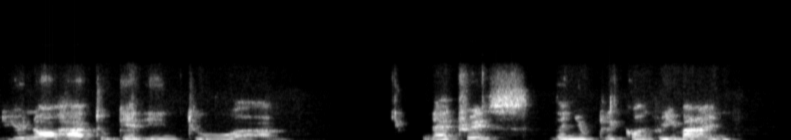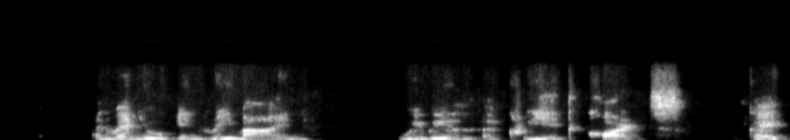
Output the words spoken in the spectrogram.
you know how to get into um, NTREIS, then you click on Remine. And when you in Remine, we will uh, create cards, okay?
